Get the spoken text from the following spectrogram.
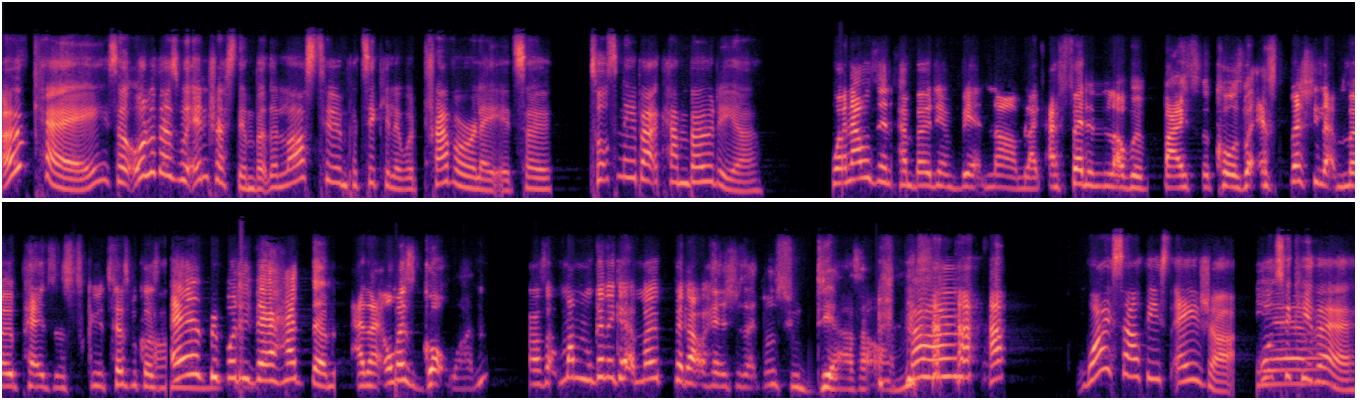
Okay. So all of those were interesting, but the last two in particular were travel related. So talk to me about Cambodia. When I was in Cambodia and Vietnam, like I fell in love with bicycles, but especially like mopeds and scooters because Oh. everybody there had them, and I almost got one. I was like, "Mom, I'm gonna get a moped out here." She's like, "Don't you dare!" I was like, "Oh man." Why Southeast Asia? What took you there?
